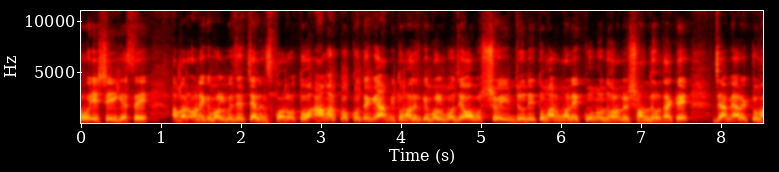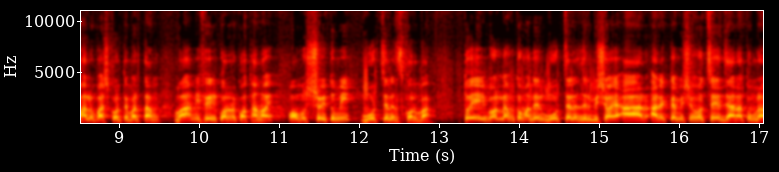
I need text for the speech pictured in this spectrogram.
তো এসেই গেছে। আবার অনেকে বলবে যে চ্যালেঞ্জ করো। তো আমার পক্ষ থেকে আমি তোমাদেরকে বলব যে অবশ্যই যদি তোমার মনে কোনো ধরনের সন্দেহ থাকে যে আমি আর একটু ভালো পাস করতে পারতাম বা আমি ফেল করার কথা নয়, অবশ্যই তুমি বোর্ড চ্যালেঞ্জ করবা। তো এই বললাম তোমাদের বোর্ড চ্যালেঞ্জের বিষয়। আর আরেকটা বিষয় হচ্ছে, যারা তোমরা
